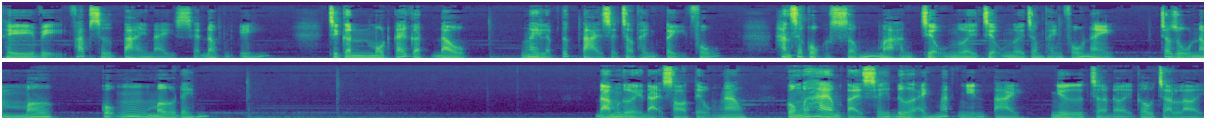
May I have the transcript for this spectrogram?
thì vị pháp sư tài này sẽ đồng ý. Chỉ cần một cái gật đầu, ngay lập tức tài sẽ trở thành tỷ phú. Hắn sẽ có cuộc sống mà hàng triệu người triệu người trong thành phố này, cho dù nằm mơ, cũng mơ đến. Đám người đại sò tiểu ngao cùng với hai ông tài xế đưa ánh mắt nhìn Tài như chờ đợi câu trả lời.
